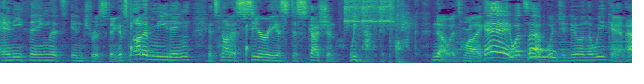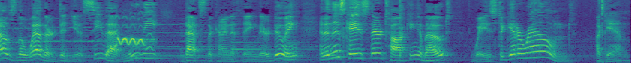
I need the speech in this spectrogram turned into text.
anything that's interesting. It's not a meeting, it's not a serious discussion. We have to talk. No, it's more like, hey, what's up? What'd you do on the weekend? How's the weather? Did you see that movie? That's the kind of thing they're doing. And in this case, they're talking about ways to get around again.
